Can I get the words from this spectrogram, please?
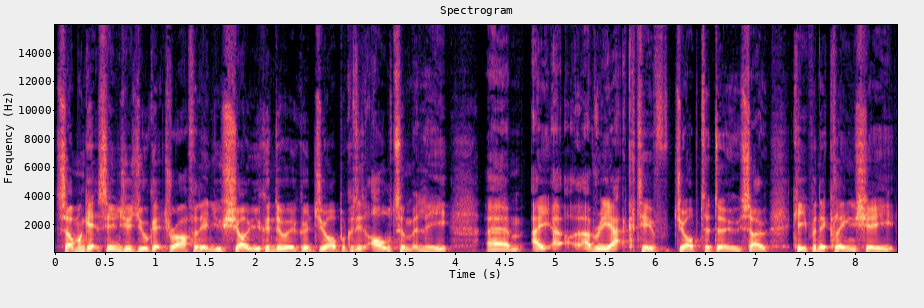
someone gets injured, you'll get drafted, and you show you can do a good job because it's ultimately um, a, a reactive job to do. So keeping a clean sheet,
